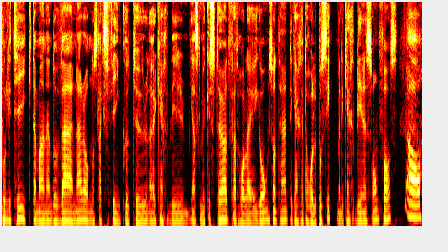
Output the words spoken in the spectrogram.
politik där man ändå värnar om någon slags finkultur och där det kanske blir ganska mycket stöd för att hålla igång sånt här. Det kanske inte håller på sikt men det kanske blir en sån fas. Ja,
